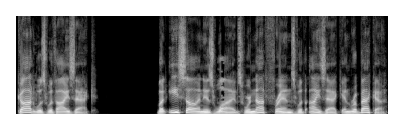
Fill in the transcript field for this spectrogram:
God was with Isaac. But Esau and his wives were not friends with Isaac and Rebekah.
